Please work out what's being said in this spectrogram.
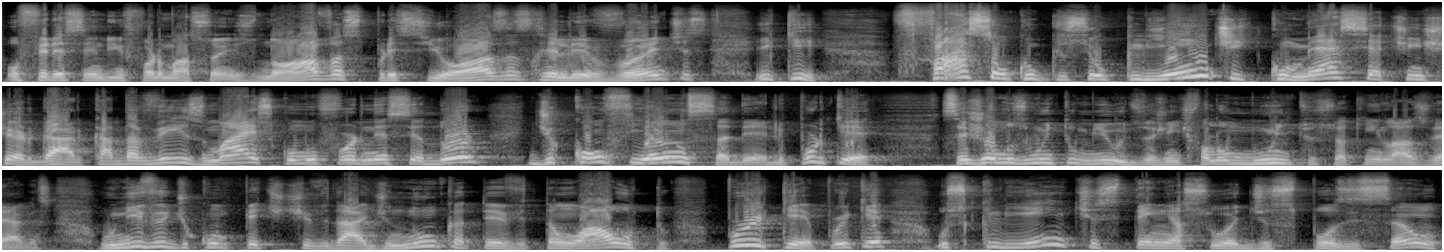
oferecendo informações novas, preciosas, relevantes e que façam com que o seu cliente comece a te enxergar cada vez mais como fornecedor de confiança dele. Por quê? Sejamos muito humildes, a gente falou muito isso aqui em Las Vegas. O nível de competitividade nunca teve tão alto. Por quê? Porque os clientes têm à sua disposição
